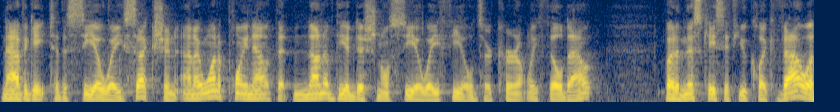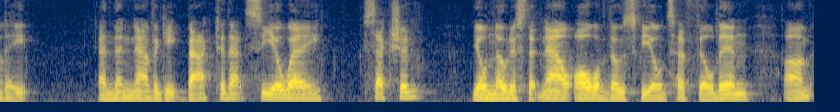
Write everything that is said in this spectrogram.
navigate to the COA section, and I want to point out that none of the additional COA fields are currently filled out. But in this case, if you click validate and then navigate back to that COA section, you'll notice that now all of those fields have filled in. Um,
